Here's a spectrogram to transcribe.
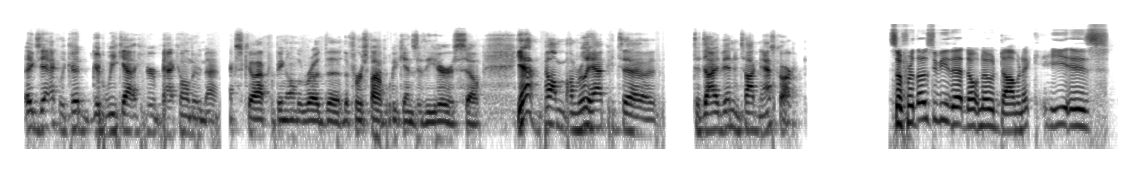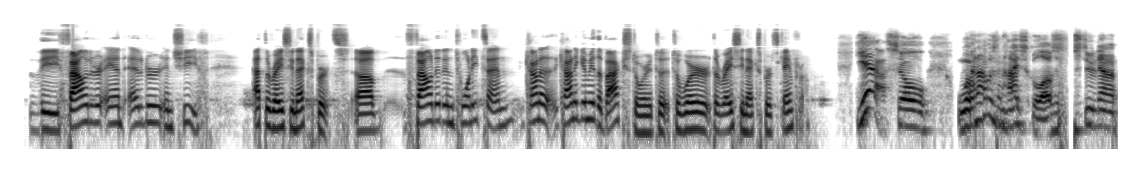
Exactly. Good good week out here back home in Mexico after being on the road the, the first five weekends of the year. So yeah, no, I'm I'm really happy to to dive in and talk NASCAR. So for those of you that don't know Dominic, he is the founder and editor in chief at the Racing Experts. Uh, founded in 2010. Kind of kind of give me the backstory to, to where the Racing Experts came from. Yeah, so when I was in high school, I was a student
